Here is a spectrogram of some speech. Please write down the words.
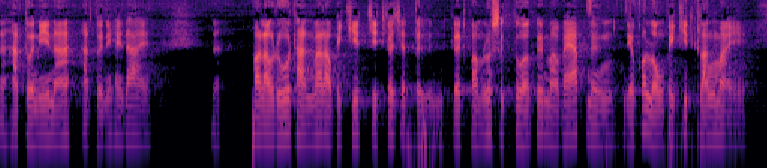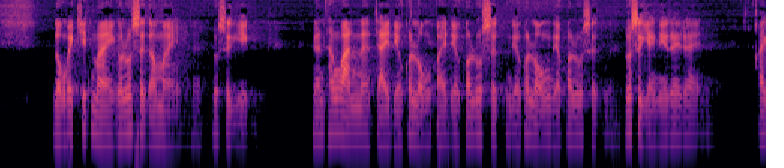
นะหัดตัวนี้นะ หัดตัวนี้ให้ได้ พอเรารู้ทันว่าเราไปคิดจิตก็จะตื่น เกิดความรู้สึกตัวขึ้นมาแวบหนึ่งเดี๋ยวก็หลงไปคิดครั้งใหม่ หลงไปคิดใหม่ก็รู้สึกเอาใหม่ รู้สึกอีกงั้นทั้งวันนะใจเดี๋ยวก็หลงไปเดี๋ยวก็รู้สึก เดี๋ยวก็หลง เดี๋ยวก็รู้สึกรู้สึกอย่างนี้เรื่อยๆค่อย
